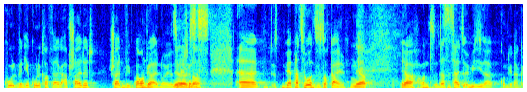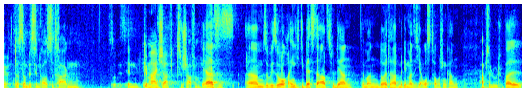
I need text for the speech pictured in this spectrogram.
Kohle, wenn ihr Kohlekraftwerke abschaltet, schalten wir, bauen wir halt neue. So, Ja, genau. Ist, äh, das ist mehr Platz für uns, ist doch geil. Ja. Ja, und das ist halt so irgendwie dieser Grundgedanke, das so ein bisschen rauszutragen, so ein bisschen Gemeinschaft zu schaffen. Ja, es ist ähm, sowieso auch eigentlich die beste Art zu lernen, wenn man Leute hat, mit denen man sich austauschen kann. Absolut. Weil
